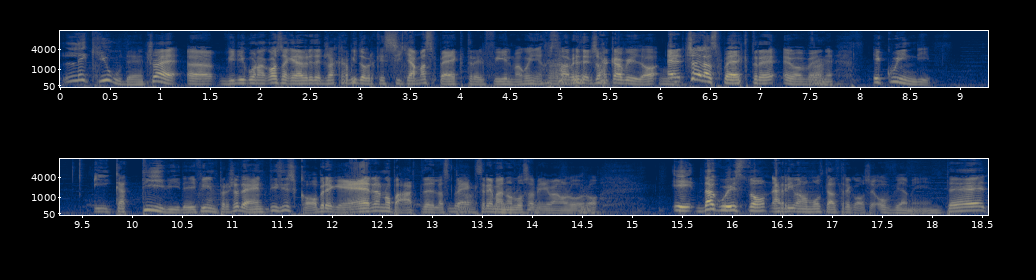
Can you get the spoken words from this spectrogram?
le chiude. Cioè, eh, vi dico una cosa che avrete già capito perché si chiama Spectre il film, quindi Ah. l'avrete già capito. Mm. E c'è la Spectre e va bene. E quindi i cattivi dei film precedenti si scopre che erano parte della Spectre, ma non lo sapevano loro. E da questo arrivano molte altre cose, ovviamente.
